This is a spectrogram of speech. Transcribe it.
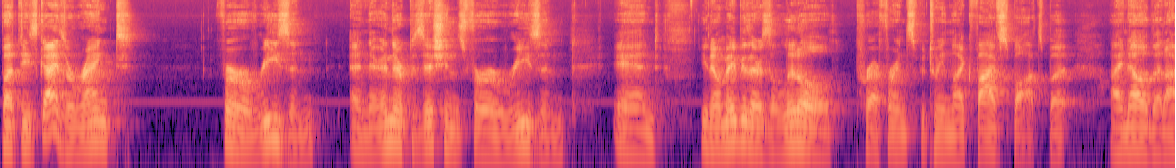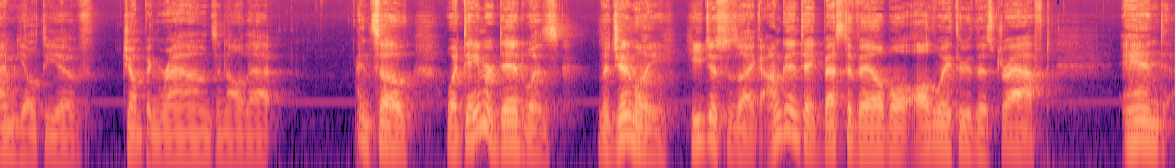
but these guys are ranked for a reason and they're in their positions for a reason. And, you know, maybe there's a little preference between like five spots, but I know that I'm guilty of jumping rounds and all that. And so what Damer did was legitimately, he just was like, I'm going to take best available all the way through this draft. And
